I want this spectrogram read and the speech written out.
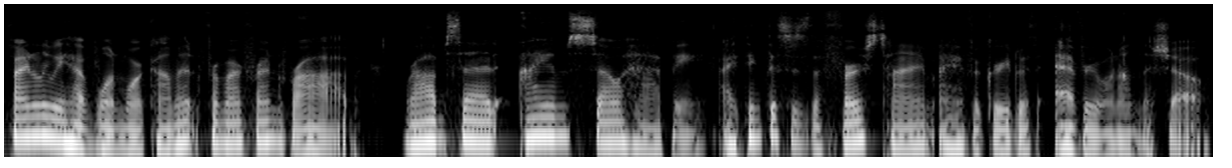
Finally, we have one more comment from our friend Rob. Rob said, I am so happy. I think this is the first time I have agreed with everyone on the show.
